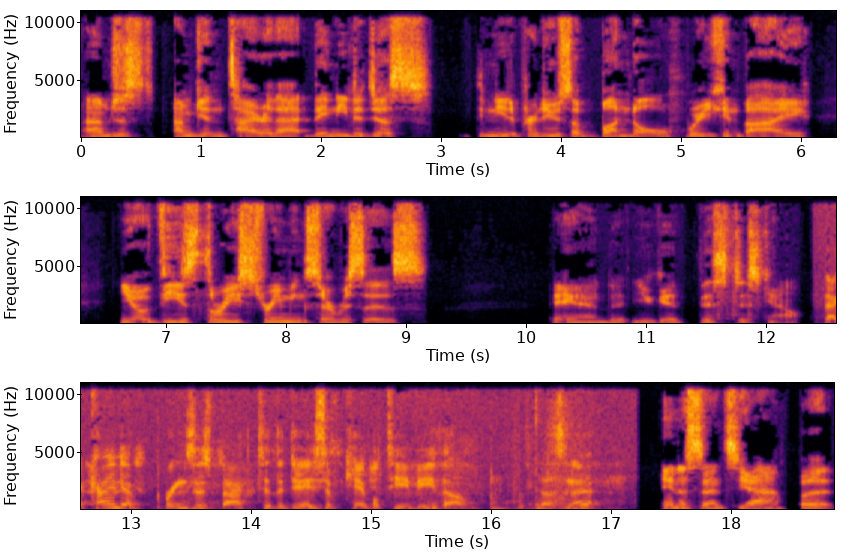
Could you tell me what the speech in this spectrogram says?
I'm just I'm getting tired of that. They need to just they need to produce a bundle where you can buy, you know, these three streaming services and you get this discount. That kind of brings us back to the days of cable TV, though, doesn't it? In a sense, yeah, but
